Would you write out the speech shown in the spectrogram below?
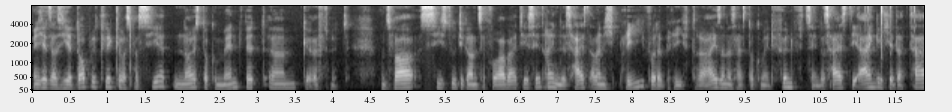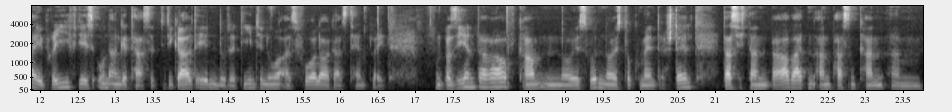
Wenn ich jetzt also hier doppelklicke, was passiert? Ein neues Dokument wird ähm, geöffnet. Und zwar siehst du die ganze Vorarbeit, hier drin. Das heißt aber nicht Brief oder Brief 3, sondern das heißt Dokument 15. Das heißt, die eigentliche Datei Brief, die ist unangetastet. Die galt eben oder diente nur als Vorlage, als Template. Und basierend darauf kam ein neues, wurde ein neues Dokument erstellt, das ich dann bearbeiten, anpassen kann ähm,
